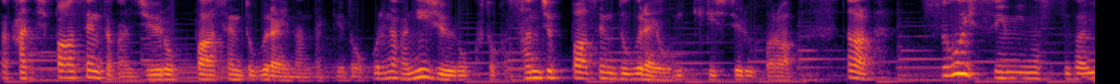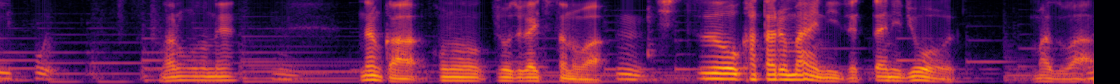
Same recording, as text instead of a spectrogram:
なんか8%から16%ぐらいなんだけど、俺なんか26とか30%ぐらいを行き来してるから、だから、すごい睡眠の質がいいっぽい。なるほどね。うん。なんかこの教授が言ってたのは、うん。質を語る前に絶対に量をまずは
